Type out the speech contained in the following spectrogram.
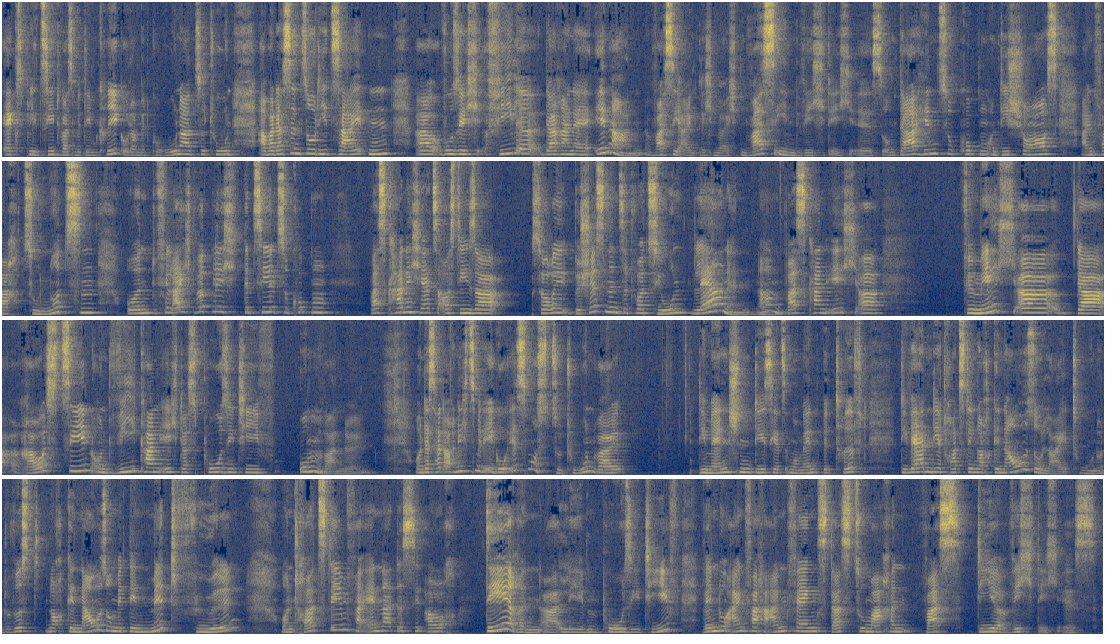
explizit was mit dem Krieg oder mit Corona zu tun. Aber das sind so die Zeiten, äh, wo sich viele daran erinnern, was sie eigentlich möchten, was ihnen wichtig ist. Und dahin zu gucken und die Chance einfach zu nutzen und vielleicht wirklich gezielt zu gucken, was kann ich jetzt aus dieser sorry, beschissenen Situation lernen? Ne? Mhm. Was kann ich äh, für mich äh, da rausziehen und wie kann ich das positiv umwandeln? Und das hat auch nichts mit Egoismus zu tun, weil die Menschen, die es jetzt im Moment betrifft, die werden dir trotzdem noch genauso leid tun und du wirst noch genauso mit denen mitfühlen und trotzdem verändert es auch deren äh, Leben positiv, wenn du einfach anfängst, das zu machen, was dir wichtig ist.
